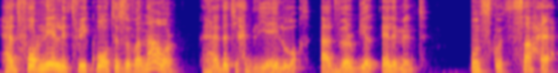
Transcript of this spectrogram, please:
had for nearly three quarters of an hour هذا تيحد لي الوقت adverbial element ونسكت صحيح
